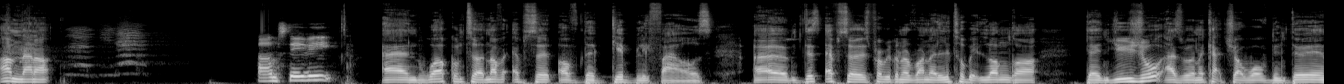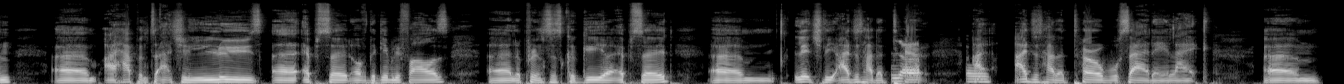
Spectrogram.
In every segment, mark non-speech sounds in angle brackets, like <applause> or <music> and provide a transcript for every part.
I'm Nana. I'm Stevie. And welcome to another episode of the Ghibli Files. Um, this episode is probably going to run a little bit longer than usual as we're going to catch up what we've been doing um, I happened to actually lose an episode of the Ghibli Files, uh, the Princess Kaguya episode. Um, literally, I just had a ter- I, I just had a terrible Saturday. Like, um,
